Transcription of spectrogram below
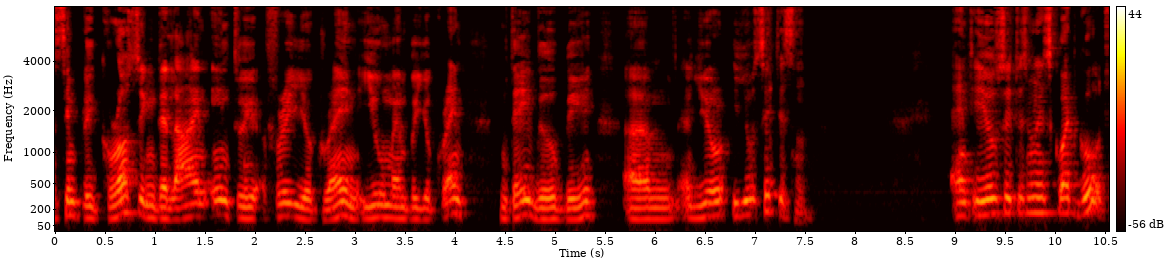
simply crossing the line into free Ukraine, EU member Ukraine, they will be um, EU, EU citizen. And EU citizen is quite good.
